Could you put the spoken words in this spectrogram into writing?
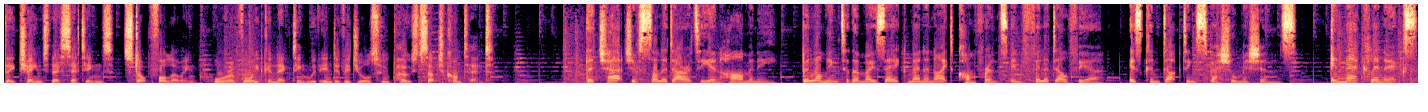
They change their settings, stop following, or avoid connecting with individuals who post such content. The Church of Solidarity and Harmony, belonging to the Mosaic Mennonite Conference in Philadelphia, is conducting special missions. In their clinics,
